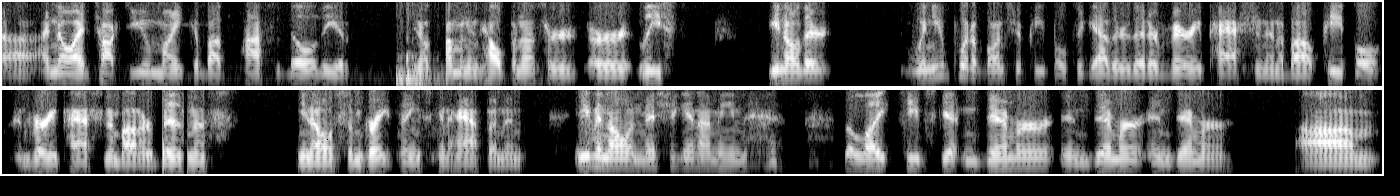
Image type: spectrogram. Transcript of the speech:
uh, I know I talked to you, Mike, about the possibility of you know coming and helping us, or or at least you know there when you put a bunch of people together that are very passionate about people and very passionate about our business, you know, some great things can happen. And even though in Michigan, I mean, the light keeps getting dimmer and dimmer and dimmer, um,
